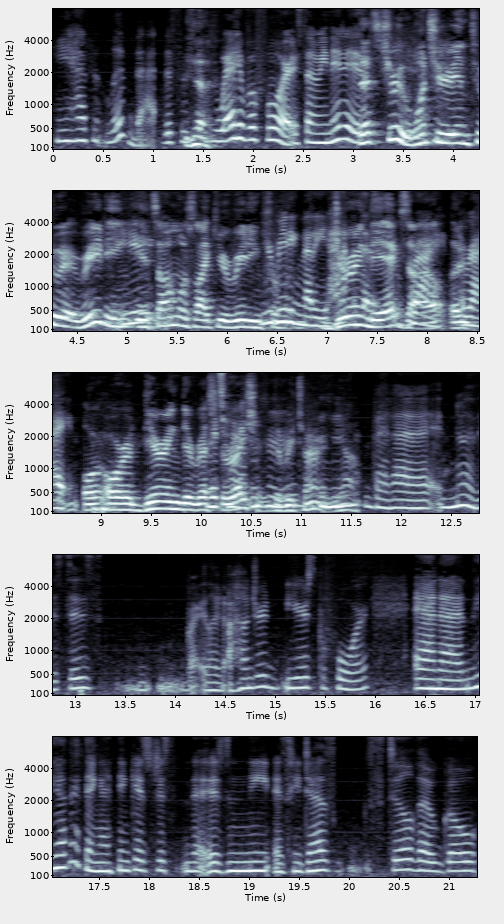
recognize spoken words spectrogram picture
He hasn't lived that. This is Yeah. way before. So I mean, it is. That's true. Once you're into it reading, You- it's almost like you're reading. You're from reading that he during that- the exile, right, uh, right. or or during the restoration, Return, the mhm, return. mhm. Yeah. But uh, no, this is right like a hundred years before. And uh, the other thing I think is just that is neat is he does still though go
